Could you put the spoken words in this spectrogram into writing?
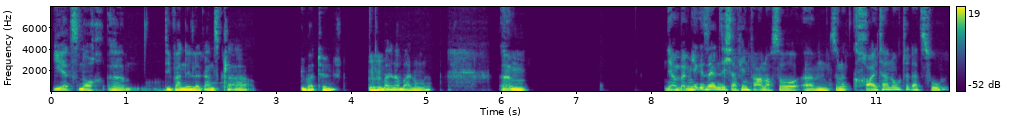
Jetzt noch ähm, die Vanille ganz klar übertüncht, Mhm. meiner Meinung nach. Ähm, Ja, und bei mir gesellen sich auf jeden Fall auch noch so, ähm, so eine Kräuternote dazu.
